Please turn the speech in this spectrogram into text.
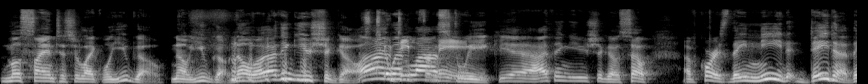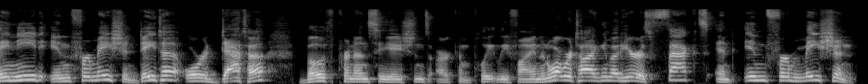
Most scientists are like, well, you go. No, you go. No, I think you should go. I went last week. Yeah, I think you should go. So Of course, they need data. They need information. Data or data, both pronunciations are completely fine. And what we're talking about here is facts and information.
